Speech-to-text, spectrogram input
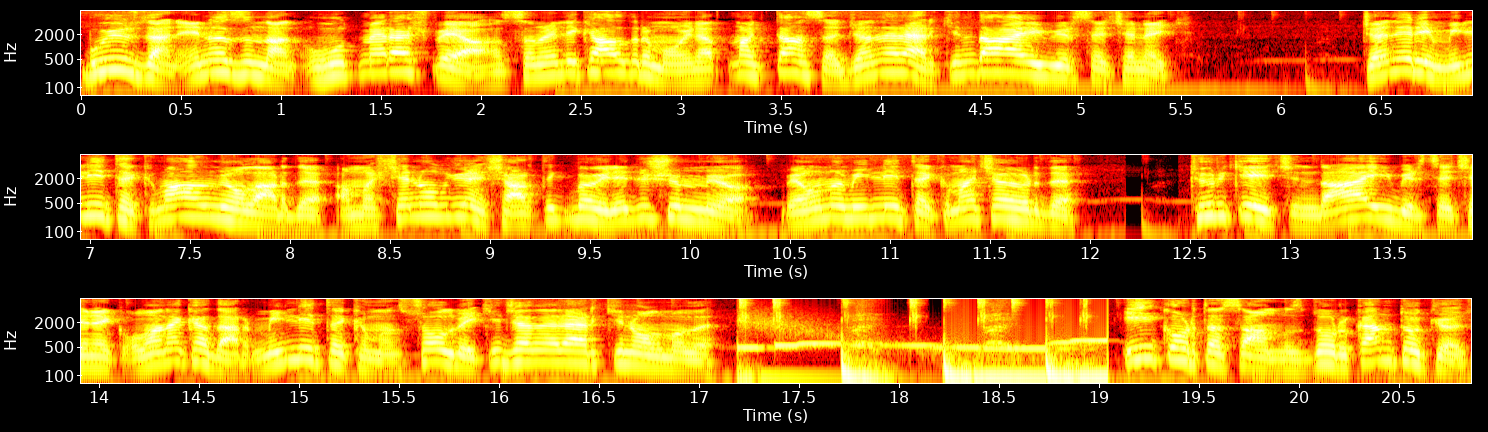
Bu yüzden en azından Umut Meraş veya Hasan Ali Kaldırım oynatmaktansa Caner Erkin daha iyi bir seçenek. Caner'i milli takıma almıyorlardı ama Şenol Güneş artık böyle düşünmüyor ve onu milli takıma çağırdı. Türkiye için daha iyi bir seçenek olana kadar milli takımın sol beki Caner Erkin olmalı. İlk orta sahamız Dorukan Toköz.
